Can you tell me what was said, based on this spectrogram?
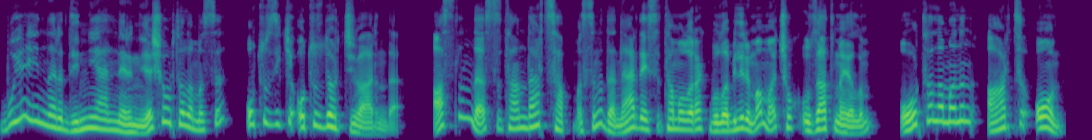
Bu yayınları dinleyenlerin yaş ortalaması 32-34 civarında. Aslında standart sapmasını da neredeyse tam olarak bulabilirim ama çok uzatmayalım. Ortalamanın artı 10,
